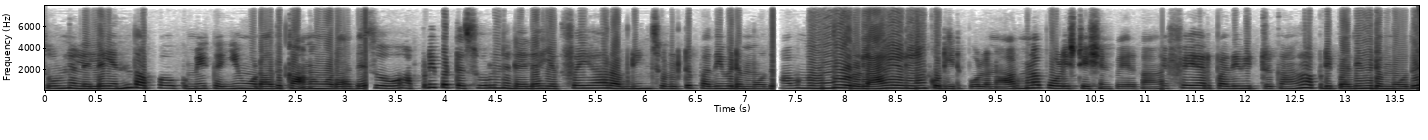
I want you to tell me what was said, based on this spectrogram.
சூழ்நிலையில் எந்த அப்பாவுக்குமே கையும் ஓடாது காணும் ஓடாது. ஸோ அப்படிப்பட்ட சூழ்நிலையில் எஃப்ஐஆர் அப்படின்னு சொல்லிட்டு பதிவிடும் போது அவங்க வந்து ஒரு லா லாயர்லாம் கூட்டிகிட்டு போகல. நார்மலாக போலீஸ் ஸ்டேஷன் போயிருக்காங்க. எஃப்ஐஆர் பதிவிட்டிருக்காங்க. அப்படி பதிவிடும் போது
